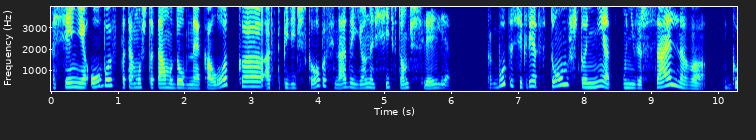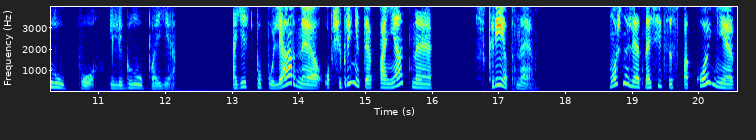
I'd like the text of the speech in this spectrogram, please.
Осенняя обувь, потому что там удобная колодка, ортопедическая обувь, и надо ее носить в том числе и лет. Как будто секрет в том, что нет универсального глупо или глупое, а есть популярное, общепринятое, понятное, скрепное. Можно ли относиться спокойнее к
